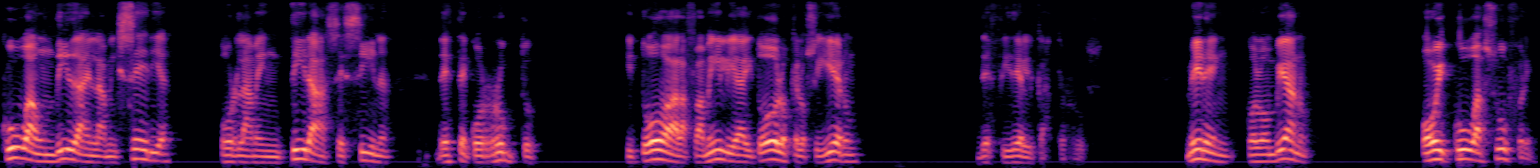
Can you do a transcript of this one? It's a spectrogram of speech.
Cuba hundida en la miseria por la mentira asesina de este corrupto y toda la familia y todos los que lo siguieron de Fidel Castro Ruz. Miren, colombianos, hoy Cuba sufre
